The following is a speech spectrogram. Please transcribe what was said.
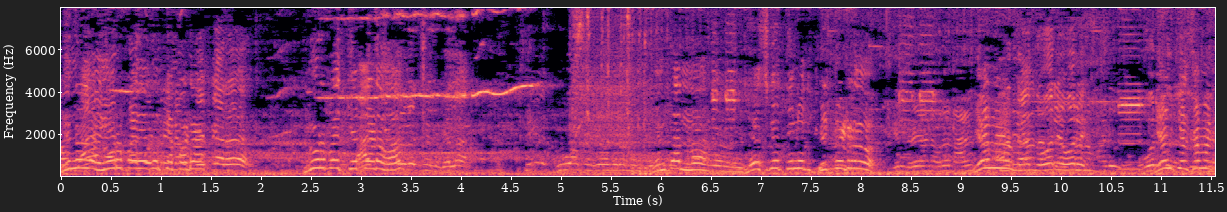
ಇಲ್ಲ ಇಲ್ಲ ನೂರು ರೂಪಾಯಿ ಬೇಡ. ನೂರು ರೂಪಾಯಿ ಕೇಳ್ಬೇಡ ಇಂಥ ಬೇಸಿಗೆ ತಿನ್ನೋದು ಬಿಟ್ಬಿಡ್ರಿ. ಏನು ಏನ್ ಕೆಲಸ ಮಾಡಿ?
